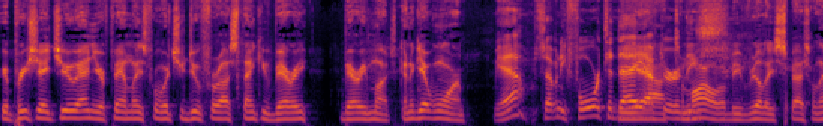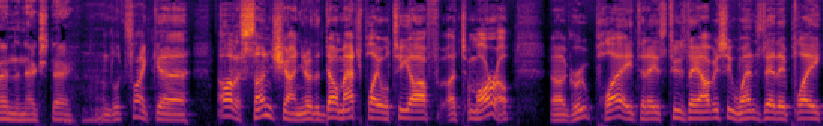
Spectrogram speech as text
We appreciate you and your families for what you do for us. Thank you very, very much. Going to get warm. Yeah, 74 today yeah, after tomorrow these, will be really special and the next day. It looks like uh, a lot of sunshine. You know, the Dell match play will tee off uh, tomorrow. Uh, group play today's Tuesday. Obviously, Wednesday they play.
